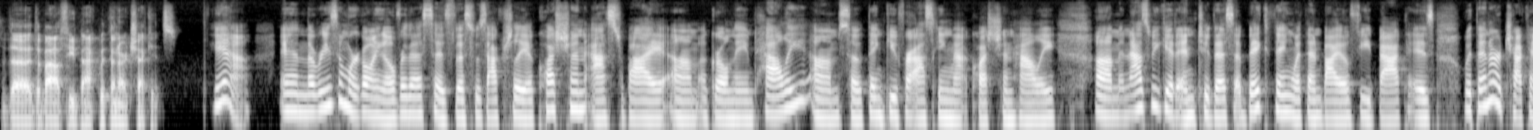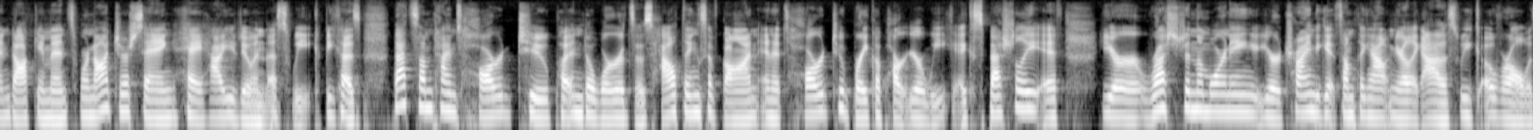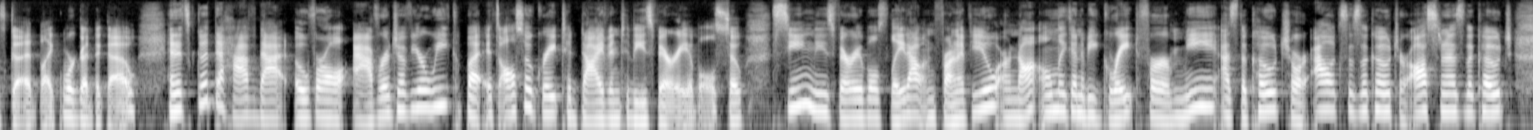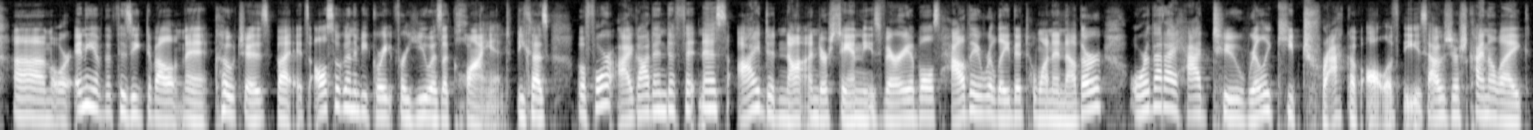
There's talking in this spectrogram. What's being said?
the the biofeedback within our check-ins. Yeah. And the reason we're going over this is this was actually a question asked by um, a girl named Hallie. Um, so thank you for asking that question, Hallie. Um, and as we get into this, a big thing within biofeedback is within our check-in documents, we're not just saying, "Hey, how you doing this week?" Because that's sometimes hard to put into words as how things have gone, and it's hard to break apart your week, especially if you're rushed in the morning, you're trying to get something out, and you're like, "Ah, this week overall was good. Like we're good to go." And it's good good to have that overall average of your week, but it's also great to dive into these variables. So, seeing these variables laid out in front of you are not only going to be great for me as the coach, or Alex as the coach, or Austin as the coach, um, or any of the physique development coaches, but it's also going to be great for you as a client because before I got into fitness, I did not understand these variables, how they related to one another, or that I had to really keep track of all of these. I was just kind of like,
